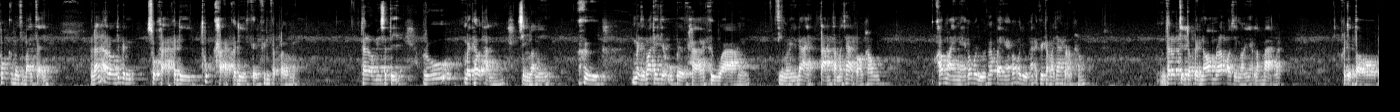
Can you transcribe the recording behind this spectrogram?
ทุกข์คือไม่สบายใจ เพราะนั้นอารมณ์ที่เป็นสุขะก็ดี ทุกขะก็ดีเกิดขึ้นกับเรา ถ้าเรามีสติรู้ไม่เท่าทันสิ่งเหล่านี้ คือไม่สามารถที่จะอุเบกขาคือวางสิ่งเหล่านี้ได้ ตามธรรมชาติของเขาเขามาอย่างไงเขาก็อยู่เขาไปไงเขาก็อยู่นั่นคือธรรมชาติของเขาถ้าเราจิตเราเป็นน้อมรับเอาสิ่งเหล่านี้ลำบากแล้วก็จะต่อไป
